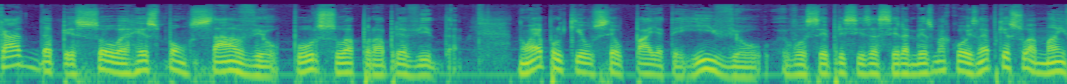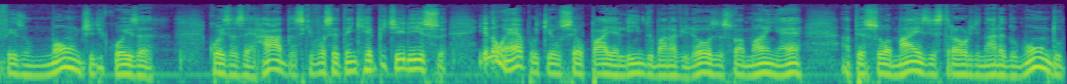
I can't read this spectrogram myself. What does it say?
cada pessoa é responsável por sua própria vida. Não é porque o seu pai é terrível, você precisa ser a mesma coisa. Não é porque sua mãe fez um monte de coisa, coisas erradas que você tem que repetir isso. E não é porque o seu pai é lindo e maravilhoso e sua mãe é a pessoa mais extraordinária do mundo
